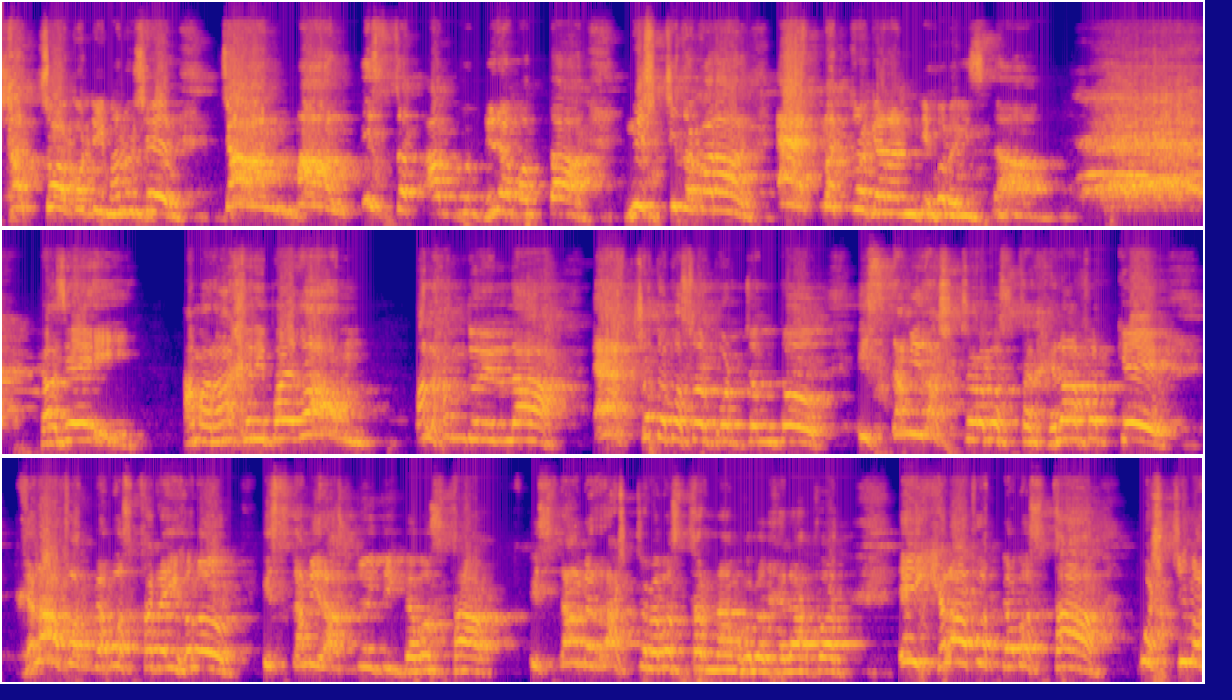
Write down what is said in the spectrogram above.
সাতশো কোটি মানুষের জান, মাল, ইজ্জত আব্রুর নিরাপত্তা নিশ্চিত করার একমাত্র গ্যারান্টি হলো ইসলাম। কাজেই আমার আখেরি পয়গাম, আলহামদুলিল্লাহ, একশত বছর পর্যন্ত ইসলামী রাষ্ট্র ব্যবস্থা খেলাফতকে খেলাফত ব্যবস্থাটাই হলো, ইসলামী রাজনৈতিক ব্যবস্থা, ইসলামের রাষ্ট্র ব্যবস্থার নাম হলো খেলাফত। এই খেলাফত ব্যবস্থা পশ্চিমা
